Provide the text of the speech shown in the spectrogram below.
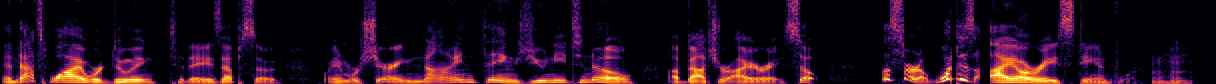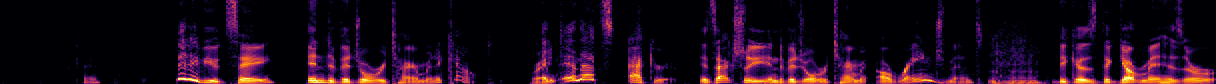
And that's why we're doing today's episode. And we're sharing nine things you need to know about your IRA. So let's start out. What does IRA stand for? Mm-hmm. Okay. Many of you would say individual retirement account. Right. And, and that's accurate. It's actually individual retirement arrangement Mhm. because the government has ar-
